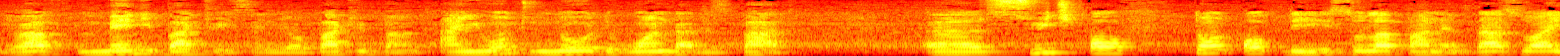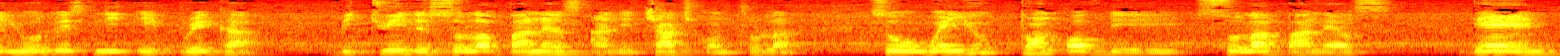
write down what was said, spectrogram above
you have many batteries in your battery bank and you want to know the one that is bad uh, switch off turn off the solar panels. That's why you always need a breaker between the solar panels and the charge controller. So when you turn off the solar panels then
